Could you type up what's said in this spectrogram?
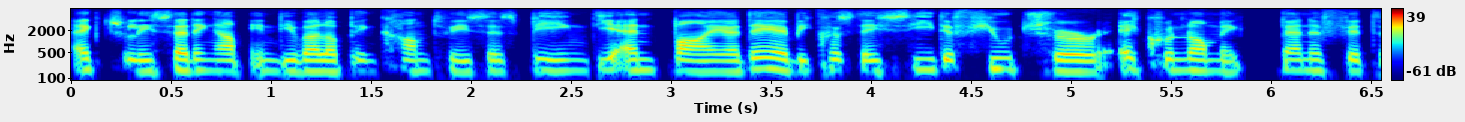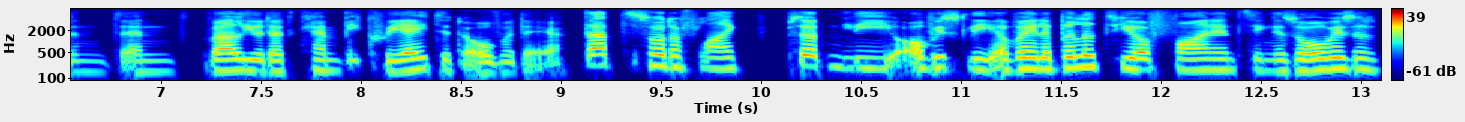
actually setting up in developing countries as being the end buyer there because they see the future economic benefit and, and value that can be created over there. That's sort of like certainly, obviously, availability of financing is always an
